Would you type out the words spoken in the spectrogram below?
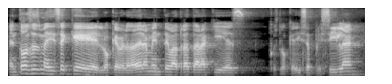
Entonces me dice que lo que verdaderamente va a tratar aquí es pues, lo que dice Priscila.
